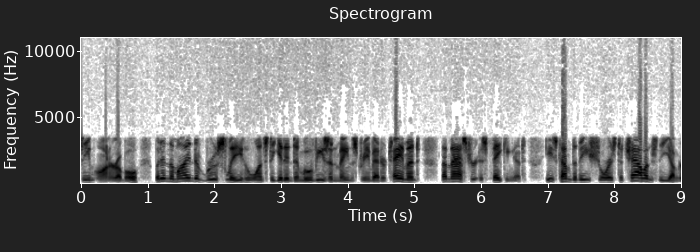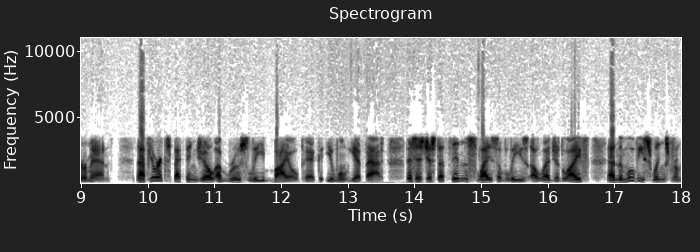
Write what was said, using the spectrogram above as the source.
seem honorable, but in the mind of Bruce Lee, who wants to get into movies and mainstream entertainment, the master is faking it. He's come to these shores to challenge the younger man. Now, if you're expecting, Jill, a Bruce Lee biopic, you won't get that. This is just a thin slice of Lee's alleged life, and the movie swings from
